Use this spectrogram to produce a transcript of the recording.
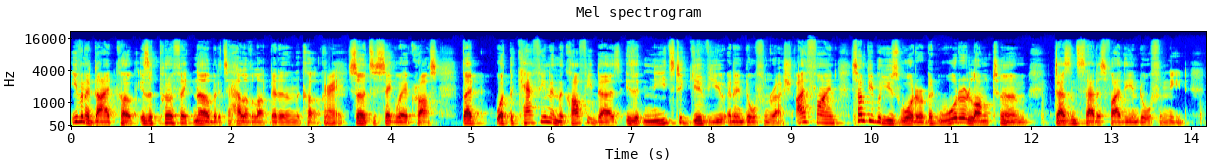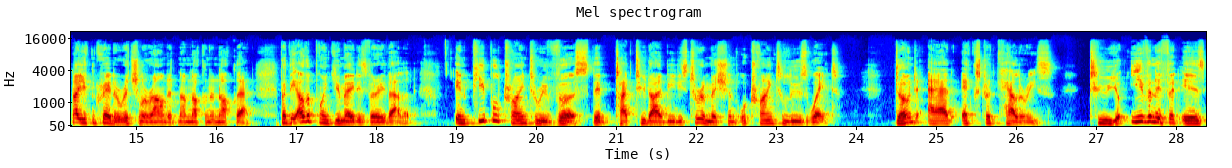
even a Diet Coke. Is it perfect? No, but it's a hell of a lot better than the Coke. Right. So it's a segue across. But what the caffeine in the coffee does is it needs to give you an endorphin rush. I find some people use water, but water long term doesn't satisfy the endorphin need. Now you can create a ritual around it, and I'm not going to knock that. But the other point you made is very valid in people trying to reverse their type 2 diabetes to remission or trying to lose weight, don't add extra calories to your even if it is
